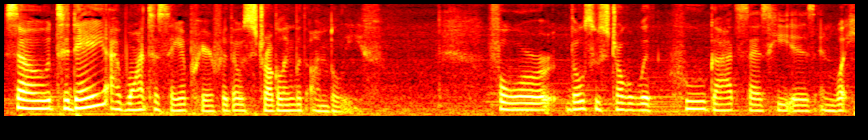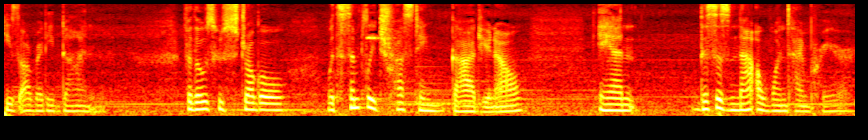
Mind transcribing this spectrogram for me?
So, today I want to say a prayer for those struggling with unbelief, for those who struggle with who God says He is and what He's already done, for those who struggle with simply trusting God, you know. And this is not a one time prayer.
